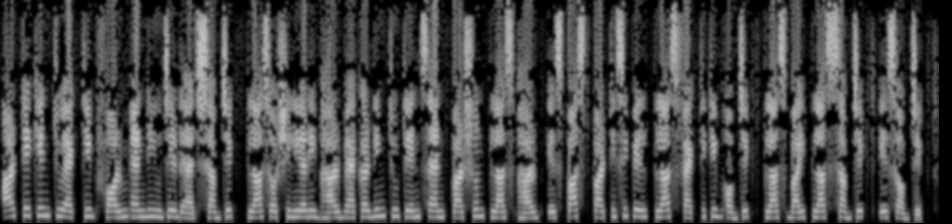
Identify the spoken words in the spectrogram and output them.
are taken to active form and used as subject plus auxiliary verb according to tense and person plus verb is past participle plus factitive object plus by plus subject is object.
